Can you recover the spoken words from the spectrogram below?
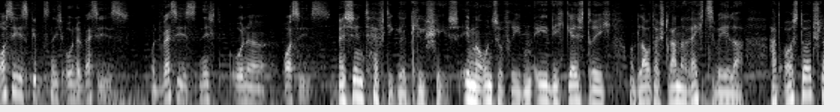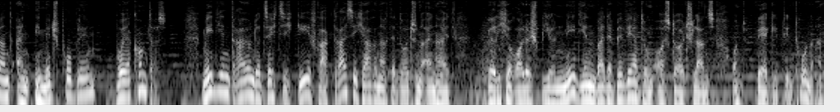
Ossis gibt es nicht ohne Wessis und Wessis nicht ohne Ossis. Es sind heftige Klischees. Immer unzufrieden, ewig gestrig und lauter stramme Rechtswähler. Hat Ostdeutschland ein Imageproblem? Woher kommt das? Medien 360G fragt 30 Jahre nach der deutschen Einheit, welche Rolle spielen Medien bei der Bewertung Ostdeutschlands und wer gibt den Ton an?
